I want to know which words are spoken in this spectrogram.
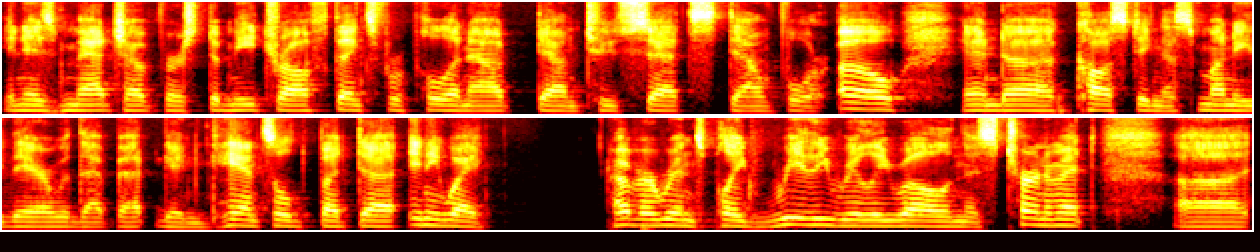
in his matchup versus Dimitrov. Thanks for pulling out down two sets, down 4 0, and uh, costing us money there with that bet getting canceled. But uh, anyway, Popyrin's played really, really well in this tournament. Uh,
